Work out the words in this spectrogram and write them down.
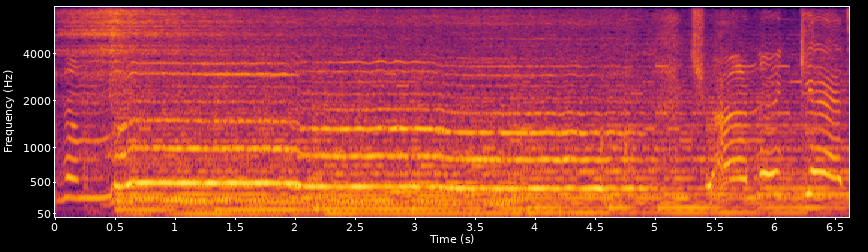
the moon, trying to get.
